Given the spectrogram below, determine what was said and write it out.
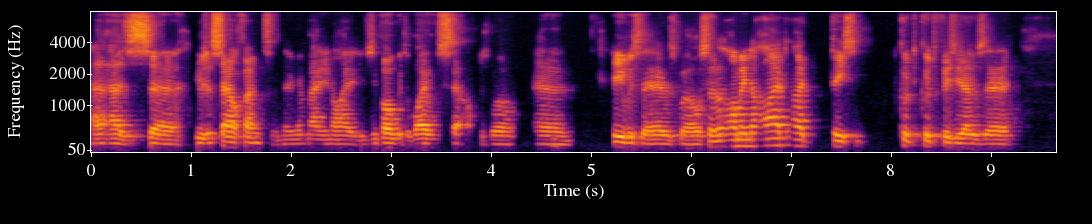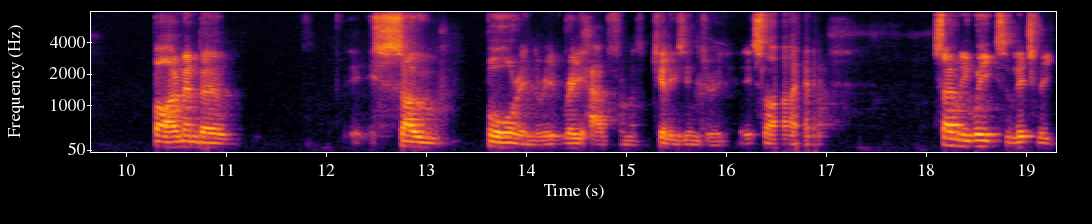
as uh, he was at Southampton, they went Man United. He was involved with the Wales setup as well. Um, he was there as well. So I mean, I had, I had decent, good, good physios there. But I remember it's so boring the re- rehab from Achilles injury. It's like so many weeks of literally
